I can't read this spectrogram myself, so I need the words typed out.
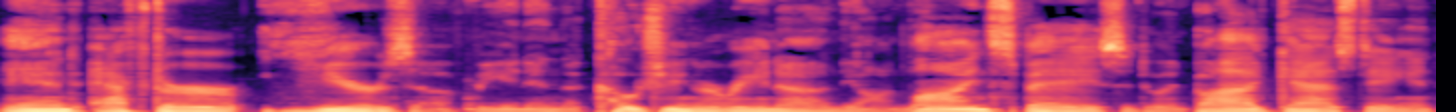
And after years of being in the coaching arena and the online space and doing podcasting and,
